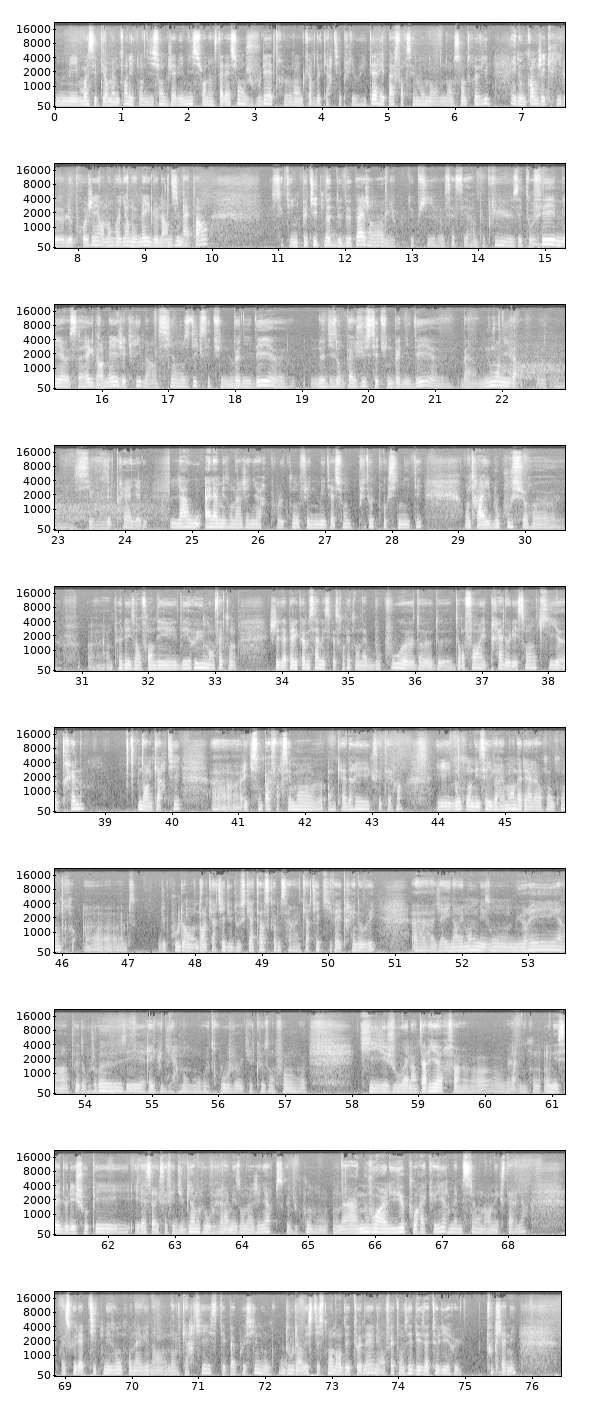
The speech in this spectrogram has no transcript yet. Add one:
Mais moi, c'était en même temps les conditions que j'avais mises sur l'installation. Je voulais être en cœur de quartier prioritaire et pas forcément dans, le centre-ville. Et donc, quand j'écris le, projet en envoyant le mail le lundi matin, c'était une petite note de deux pages. Hein. Du coup, depuis, euh, ça s'est un peu plus étoffé. Mais euh, c'est vrai que dans le mail, j'écris ben, si on se dit que c'est une bonne idée, euh, ne disons pas juste c'est une bonne idée. ben, nous, on y va. si vous êtes prêts à y aller. Là où, à la maison d'ingénieur, pour le coup, on fait une médiation plutôt de proximité, on travaille beaucoup sur un peu les enfants des, des rues. Mais en fait, on, je les appelle comme ça, mais c'est parce qu'en fait, on a beaucoup d'enfants et de préadolescents qui traînent dans le quartier et qui ne sont pas forcément encadrés, etc. Et donc on essaye vraiment d'aller à leur rencontre. du coup, dans, dans, le quartier du 12-14, comme c'est un quartier qui va être rénové, il y a énormément de maisons murées, un peu dangereuses, et régulièrement on retrouve quelques enfants qui jouent à l'intérieur. Enfin, voilà, donc on, essaye de les choper. Et, là, c'est vrai que ça fait du bien de réouvrir la maison d'ingénieur, parce que du coup, on, a à nouveau un lieu pour accueillir, même si on est en extérieur. Parce que la petite maison qu'on avait dans, dans, le quartier, c'était pas possible. Donc, d'où l'investissement dans des tonnelles. Et en fait, on faisait des ateliers rue toute l'année.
